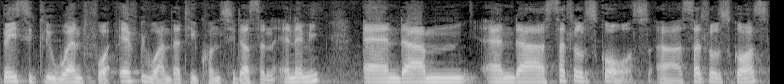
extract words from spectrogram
basically went for everyone that he considers an enemy and um, and uh, settled scores, uh, settled scores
